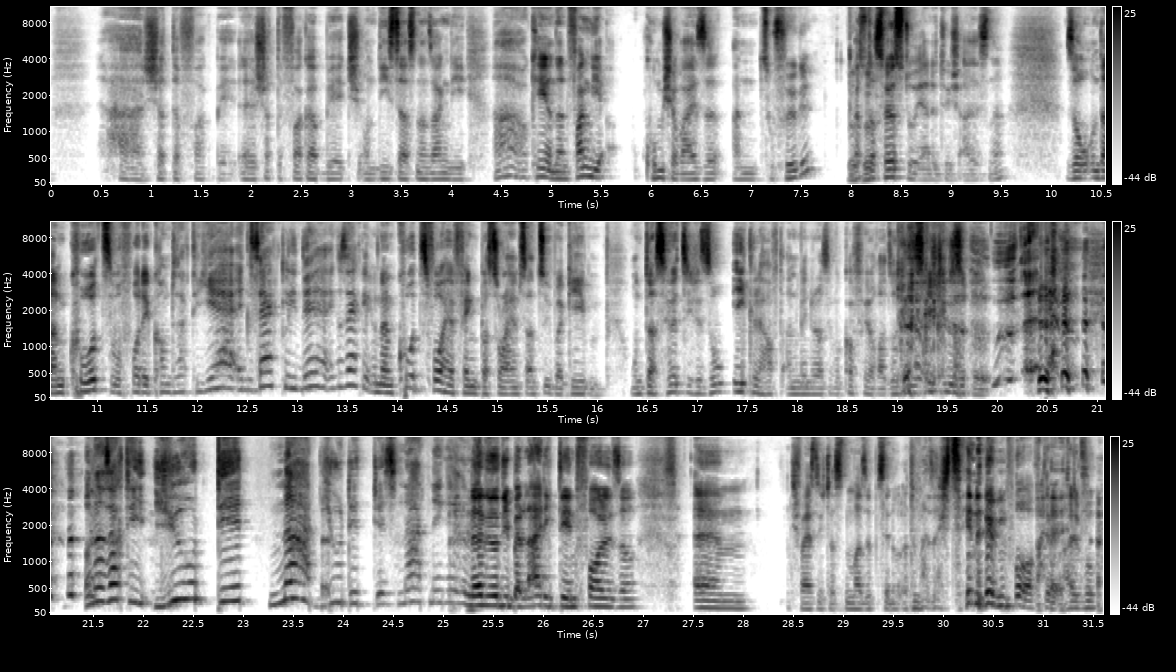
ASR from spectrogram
ah, shut the fuck, äh, shut the fuck up, bitch. Und dies, das. Und dann sagen die, ah, okay. Und dann fangen die komischerweise an zu vögeln. Also das hörst du ja natürlich alles, ne? So, und dann kurz, bevor der kommt, sagt die, yeah, exactly, there, exactly. Und dann kurz vorher fängt Buster Rhymes an zu übergeben. Und das hört sich so ekelhaft an, wenn du das über Kopfhörer, so dieses richtige so. Und dann sagt die, you did not, you did just not, nigga. Und dann so, die beleidigt den voll so. Ähm, ich weiß nicht, das ist Nummer 17 oder Nummer 16 irgendwo auf dem Alter. Album.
